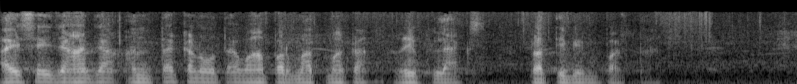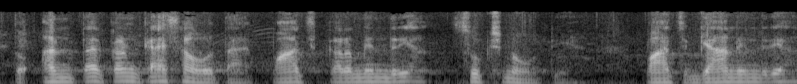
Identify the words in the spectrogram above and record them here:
ऐसे जहाँ जहाँ अंतकण होता है, वहाँ परमात्मा का रिफ्लैक्स, प्रतिबिंब पड़ता तो अंतकण कैसा होता है? पाँच कर्म इंद्रिया सूक्ष्म होती है। पाँच ज्ञान इंद्रिया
